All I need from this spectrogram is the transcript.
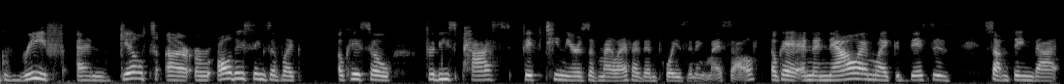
grief and guilt uh, or all these things of like, okay, so for these past 15 years of my life, I've been poisoning myself. Okay. And then now I'm like, this is something that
